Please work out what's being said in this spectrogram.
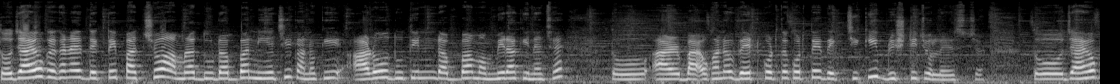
তো যাই হোক, এখানে দেখতেই পাচ্ছ, আমরা দু ডাব্বা নিয়েছি, কেন কি আরও দু তিন ডাব্বা মাম্মিরা কিনেছে। তো আর ওখানে ওয়েট করতে করতে দেখছি কি বৃষ্টি চলে এসছে। তো যাই হোক,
